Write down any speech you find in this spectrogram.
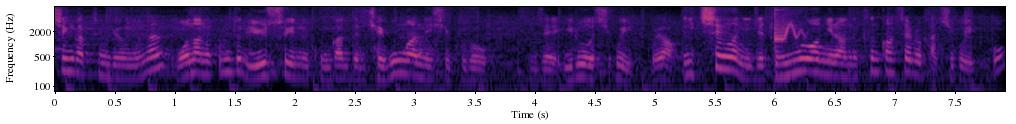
2층 같은 경우는 원하는 꿈들을 이룰 수 있는 공간들을 제공하는 식으로 이제 이루어지고 있고요. 2층은 이제 동물원이라는 큰 컨셉을 가지고 있고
